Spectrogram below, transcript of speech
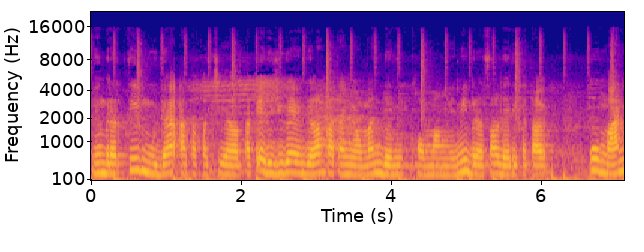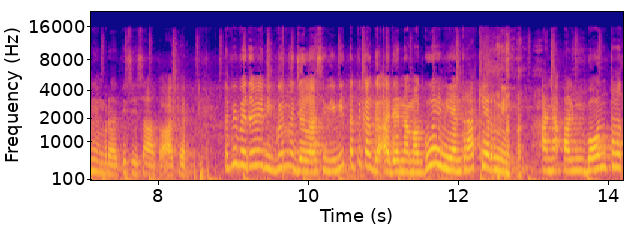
yang berarti muda atau kecil. Tapi ada juga yang bilang kata Nyoman dan Komang ini berasal dari kata Uman yang berarti sisa atau akhir. Tapi btw nih gue ngejelasin ini tapi kagak ada nama gue nih yang terakhir nih. Anak paling bontot.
